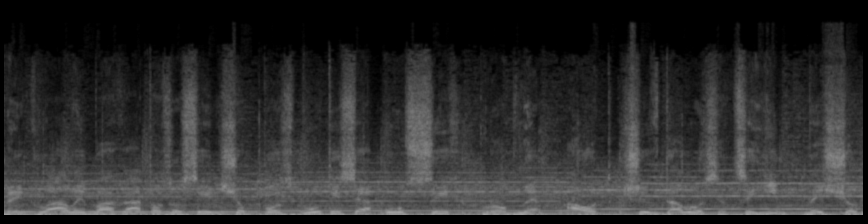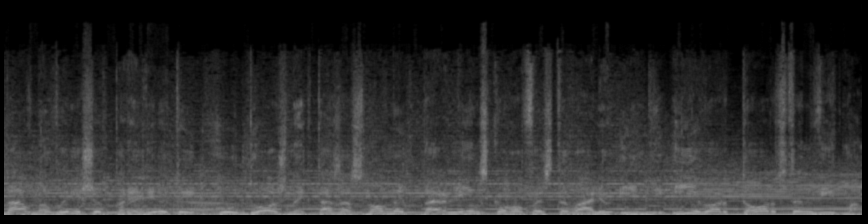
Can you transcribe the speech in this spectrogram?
приклали багато зусиль, щоб позбутися усіх проблем. А от чи вдалося це їм, нещодавно вирішив перевірити художник та засновник берлінського фестивалю інді ігор Торстен Відман.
